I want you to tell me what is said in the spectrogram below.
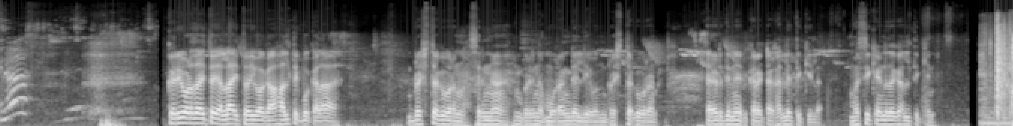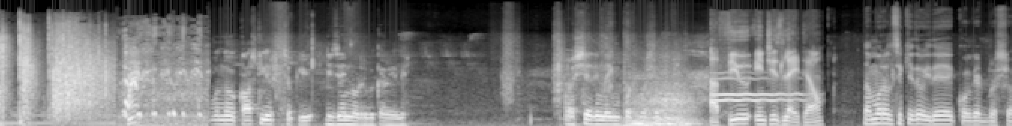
ಏನು? ಕರಿ ಹೊಡೆದಾಯ್ತು ಎಲ್ಲ ಆಯಿತು ಇವಾಗ? ಹಾಲು ತೆಗ್ಬೇಕಲ್ಲ? ಬ್ರಷ್ ತಗೊಬರೋಣ. ಸರಿನಾ? ಬರೀ ನಮ್ಮೂರ ಅಂಗಡಿಯಲ್ಲಿ ಒಂದು ಬ್ರಷ್ ತಗೊಬರೋಣ. ಎರಡು ದಿನ ಇದು ಕರೆಕ್ಟಾಗಿ ಹಲ್ಲೇ ತಿಕ್ಕಿಲ್ಲ ಮಸಿ ಕೆಂಡದಾಗ ಹಲ್ಲು ತಿಕ್ಕೀನಿ ಒಂದು ಕಾಸ್ಟ್ಲಿ ಚಪ್ಪಲಿ. ಡಿಸೈನ್ ನೋಡಿರ್ಬೇಕಾದ್ರೆ ಇಲ್ಲಿ. ರಷ್ಯಾದಿಂದ ಇಂಪೋರ್ಟ್ ಮಾಡಿಸೋದು. A few inches later. ನಮ್ಮೂರಲ್ಲಿ ಸಿಕ್ಕಿದ್ದು ಇದೇ ಕೋಲ್ಗೇಟ್ ಬ್ರಷು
